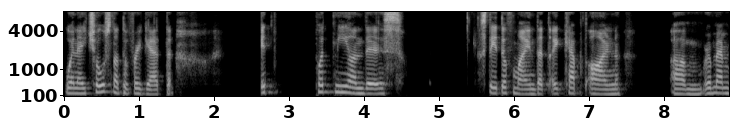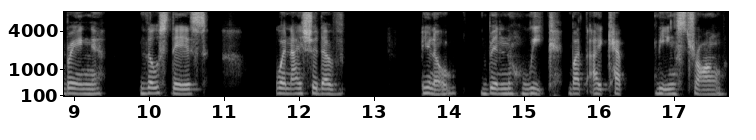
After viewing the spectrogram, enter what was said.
When I chose not to forget, it put me on this state of mind that I kept on um, remembering those days when I should have, you know, been weak, but I kept being strong.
